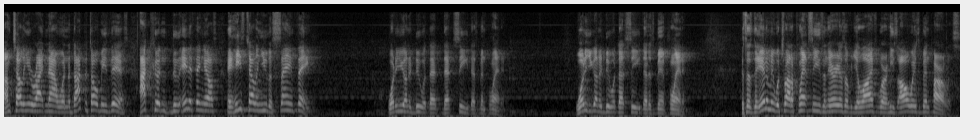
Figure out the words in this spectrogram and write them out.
I'm telling you right now, when the doctor told me this, I couldn't do anything else, and he's telling you the same thing. What are you going to do with that, that seed that's been planted? What are you going to do with that seed that has been planted? It says the enemy will try to plant seeds in areas of your life where he's always been powerless.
